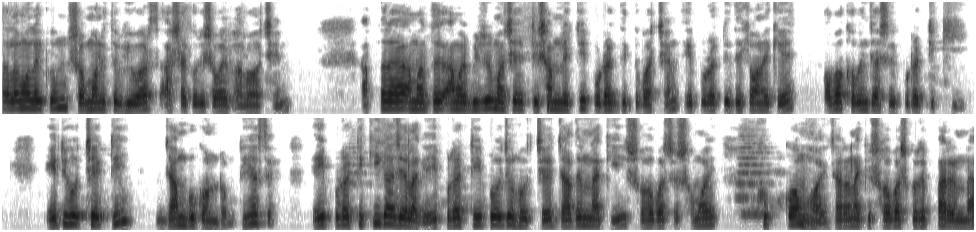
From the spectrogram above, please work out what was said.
আসসালামু আলাইকুম, সম্মানিত ভিউয়ার্স আশা করি সবাই ভালো আছেন। আপনারা আমাদের, আমার ভিডিওর মাঝে একটি, সামনে একটি প্রোডাক্ট দেখতে পাচ্ছেন। এই প্রোডাক্টটি দেখে অনেকে অবাক হবেন যে আসলে প্রোডাক্টটি কি। এটি হচ্ছে একটি জাম্বু কন্ডম, ঠিক আছে? এই প্রোডাক্টটি কি কাজে লাগে? এই প্রোডাক্টটি প্রয়োজন হচ্ছে যাদের নাকি সহবাসের সময় খুব কম হয়, যারা নাকি সহবাস করে পারেন না,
